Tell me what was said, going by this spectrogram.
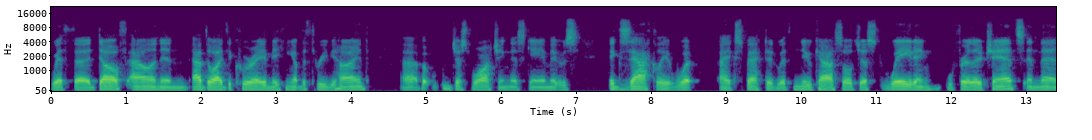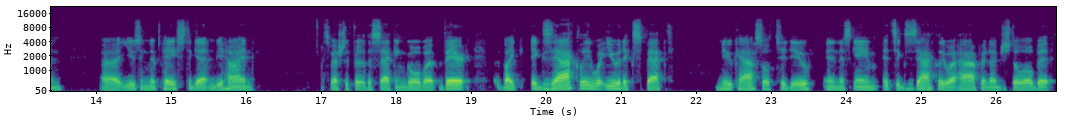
with uh, Delph, Allan, and Abdoulaye Doucouré making up the three behind. Uh, but just watching this game, it was exactly what I expected with Newcastle just waiting for their chance and then uh, using their pace to get in behind, especially for the second goal. But very, like, exactly what you would expect Newcastle to do in this game. It's exactly what happened. I'm just a little bit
